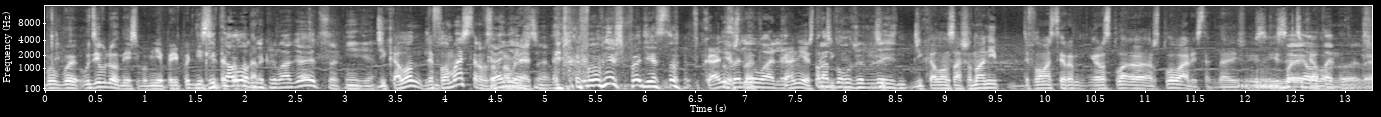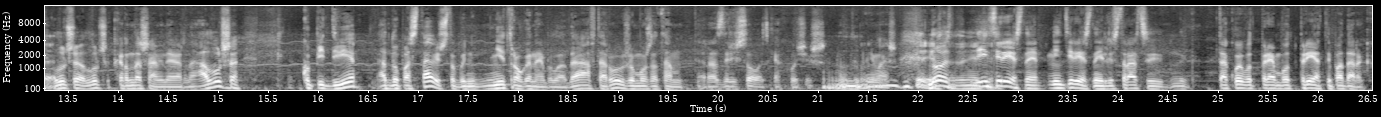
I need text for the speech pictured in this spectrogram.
был бы удивлен, если бы мне преподнесли такой Деколон не подарок. прилагается к книге? Деколон для фломастеров заправлять? Конечно. Помнишь, по детству Конечно, заливали? конечно. Продолжит жизнь. Деколон, Саша. Но они, фломастеры, распла- расплывались тогда из- из- из-за Было деколона. такое, да. Лучше, лучше карандашами, наверное. А лучше купить две, одну поставить, чтобы не троганная была, да, а вторую уже можно там разрисовывать, как хочешь. Ну, ты понимаешь. интересное Но занятие. интересные, интересные иллюстрации. Такой вот прям вот приятный подарок.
